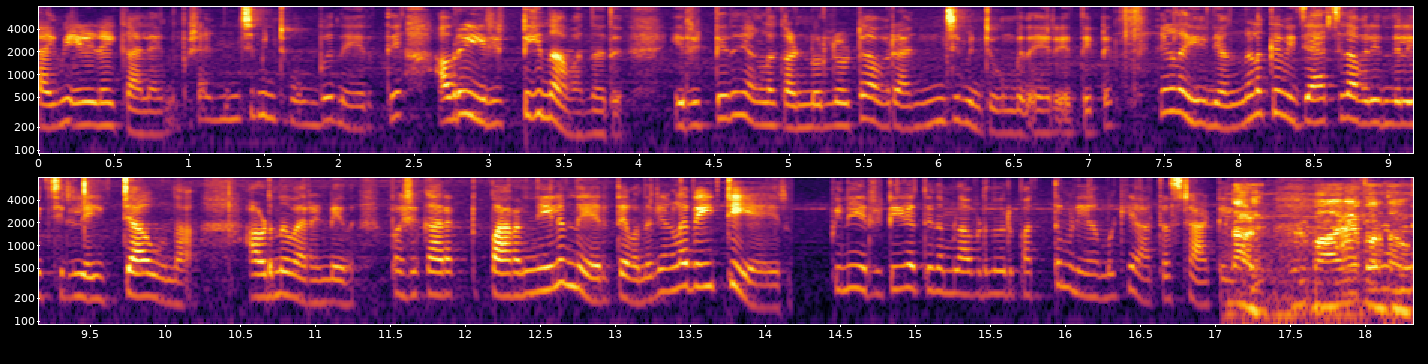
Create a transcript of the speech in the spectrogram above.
ടൈം ഏഴേക്കാലായിരുന്നു പക്ഷെ അഞ്ച് മിനിറ്റ് മുമ്പ് നേരത്തെ അവർ ഇരുട്ടിന്നാണ് വന്നത്. ഇരുട്ടിന്ന് ഞങ്ങൾ കണ്ണൂരിലോട്ട് അവർ അഞ്ച് മിനിറ്റ് മുമ്പ് നേരെ എത്തിയിട്ട് ഞങ്ങൾ ഞങ്ങളൊക്കെ വിചാരിച്ചത് അവർ ഇന്നലെ ഇച്ചിരി ലേറ്റ് ആവുമെന്നാണ് അവിടെ നിന്ന് വരേണ്ടതെന്ന് പക്ഷെ കറക്റ്റ് പറഞ്ഞതിലും നേരത്തെ വന്നിട്ട് ഞങ്ങളെ വെയിറ്റ് ചെയ്യായിരുന്നു. പിന്നെ ഇരിട്ടിയിലെത്തി നമ്മൾ അവിടെ നിന്ന് ഒരു പത്ത് മണിയാകുമ്പോൾ യാത്ര സ്റ്റാർട്ട് ചെയ്തു. അത് നമ്മൾ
